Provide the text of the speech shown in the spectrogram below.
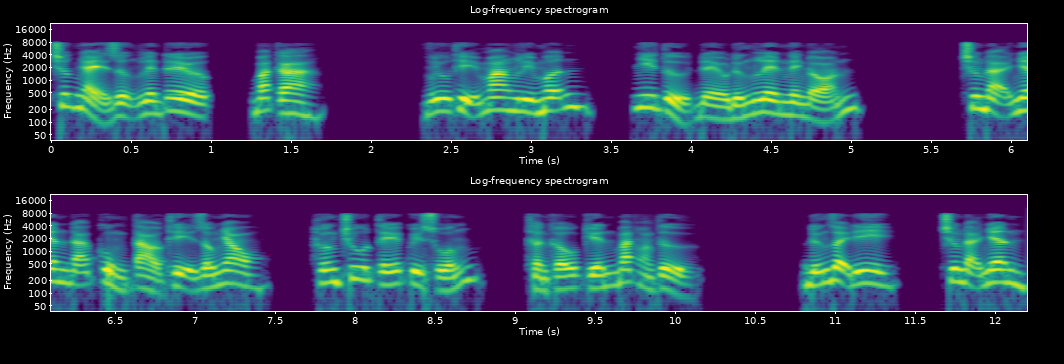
trước nhảy dựng lên tê bát ca. Vưu thị mang ly mẫn, nhi tử đều đứng lên nên đón. Trương đại nhân đã cùng Tào thị giống nhau, hướng Chu tế quỳ xuống, thần khấu kiến bát hoàng tử. Đứng dậy đi, Trương đại nhân.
